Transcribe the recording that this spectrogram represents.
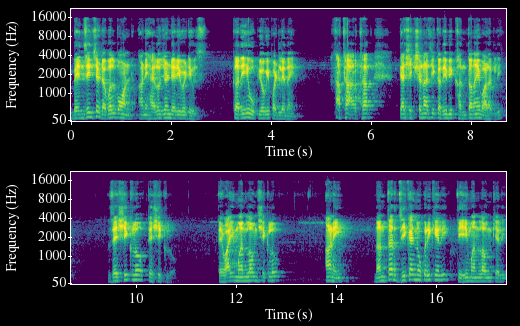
बेन्झिनचे डबल बॉन्ड आणि हॅलोजन डेरिव्हेटिव्ज कधीही उपयोगी पडले नाही. आता अर्थात त्या शिक्षणाची कधी मी खंत नाही बाळगली. जे शिकलो ते शिकलो. तेव्हाही मन लावून शिकलो. आणि नंतर जी काही नोकरी केली तीही मन लावून केली.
